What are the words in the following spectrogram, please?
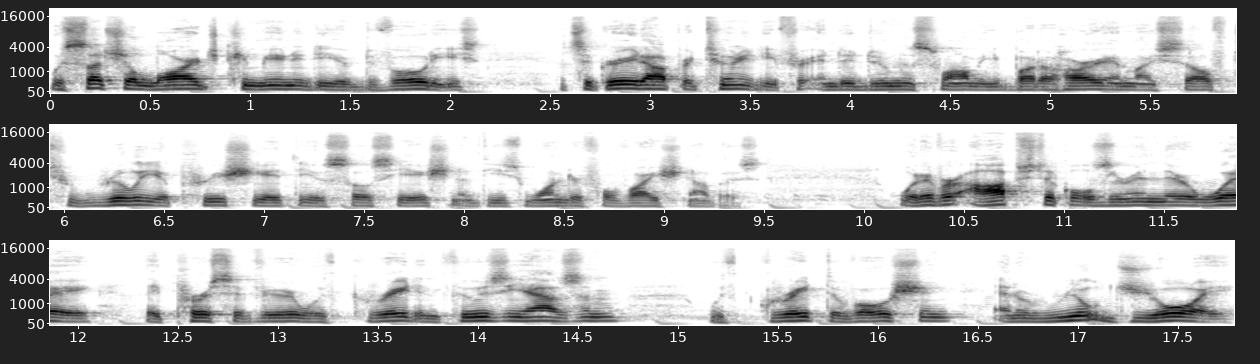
With such a large community of devotees, it's a great opportunity for Indradyumna Swami Bhattacharya and myself to really appreciate the association of these wonderful Vaishnavas. Whatever obstacles are in their way, they persevere with great enthusiasm, with great devotion, and a real joy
